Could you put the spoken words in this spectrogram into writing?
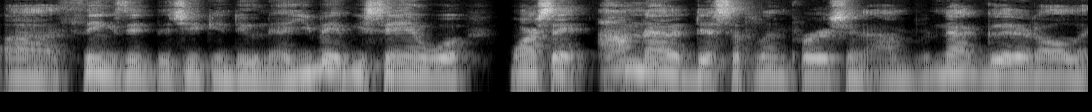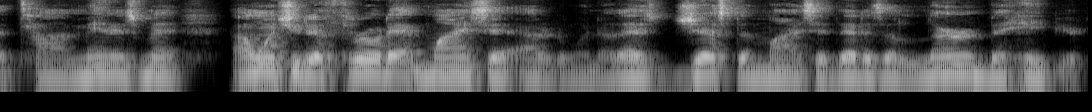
uh, things that, that you can do. Now, you may be saying, well, Marsay, I'm not a disciplined person. I'm not good at all at time management. I want you to throw that mindset out of the window. That's just a mindset. That is a learned behavior,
